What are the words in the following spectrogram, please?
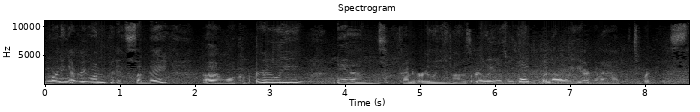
Good morning, everyone. It's Sunday. Uh, woke up early and kind of early, not as early as we'd like, but now we are gonna head to breakfast.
